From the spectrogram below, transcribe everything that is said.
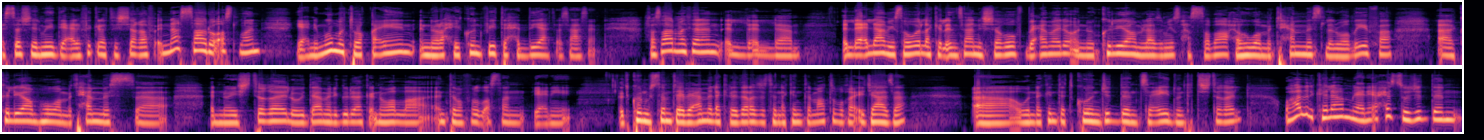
ال social media على فكرة الشغف الناس صاروا أصلا يعني مو متوقعين أنه راح يكون في تحديات أساسا. فصار مثلا ال ال الإعلام يصور لك الإنسان الشغوف بعمله أنه كل يوم لازم يصحى الصباح وهو متحمس للوظيفة آه كل يوم هو متحمس آه أنه يشتغل ودائما يقول لك أنه والله أنت مفروض أصلا يعني تكون مستمتع بعملك لدرجة أنك أنت ما تبغى إجازة. آه وإنك أنت تكون جدا سعيد وأنت تشتغل. وهذا الكلام يعني أحسه جدا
